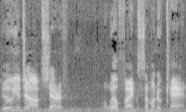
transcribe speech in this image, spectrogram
Do your job, Sheriff. Or we'll find someone who can.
